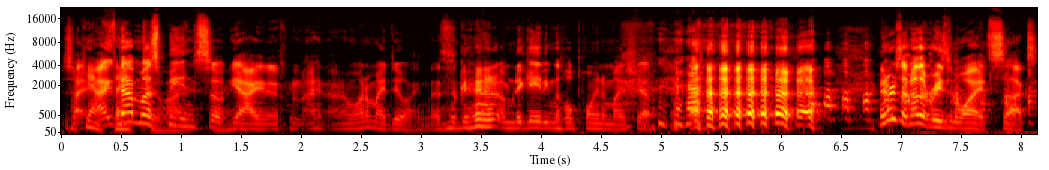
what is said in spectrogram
so I, I, that must be hard, so. right? Yeah, I, I, what am I doing? This is good. I'm negating the whole point of my show. and there's another reason why it sucks.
